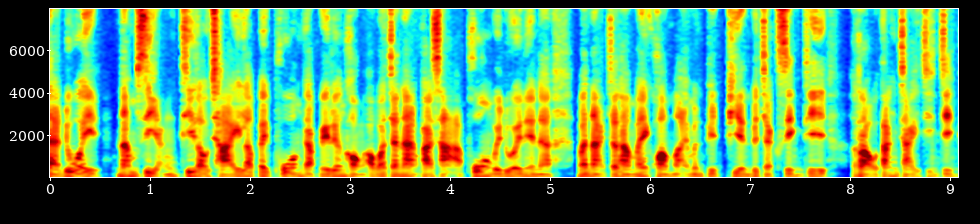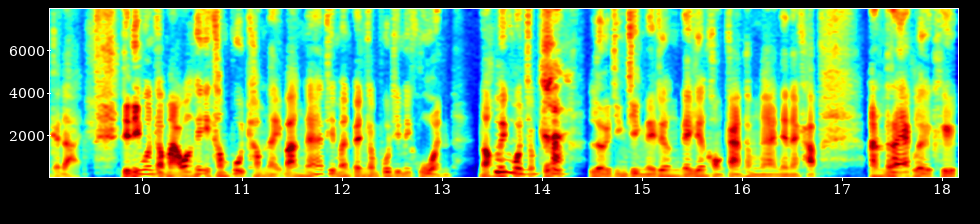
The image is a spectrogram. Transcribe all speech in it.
แต่ด้วยน้ำเสียงที่เราใช้แล้วไปพ่วงกับในเรื่องของอวัจนะภาษาพ่วงไปด้วยเนี่ยนะมันอาจจะทำให้ความหมายมันผิดเพี้ยนไปจากสิ่งที่เราตั้งใจจริง ๆ ก็ได้ ทีนี้วนกลับมาว่าเฮ้ยคำพูดคำไหนบ้างนะที่มันเป็นคำพูดที่ไม่ควรเนาะไม่ควรจะพูดเลยจริง ๆ ในเรื่องในเรื่องของการทำงานเนี่ยนะครับ อันแรกเลยคือ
